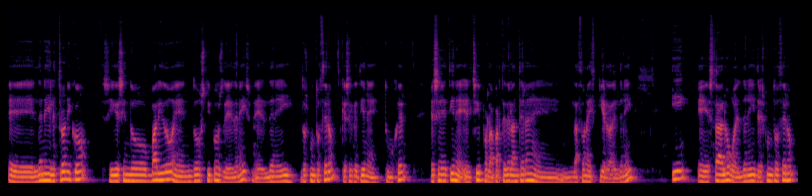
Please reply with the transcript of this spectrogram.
el DNI electrónico sigue siendo válido en dos tipos de DNI. El DNI 2.0, que es el que tiene tu mujer, ese tiene el chip por la parte delantera en la zona izquierda del DNI. Y eh, está luego el DNI 3.0,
